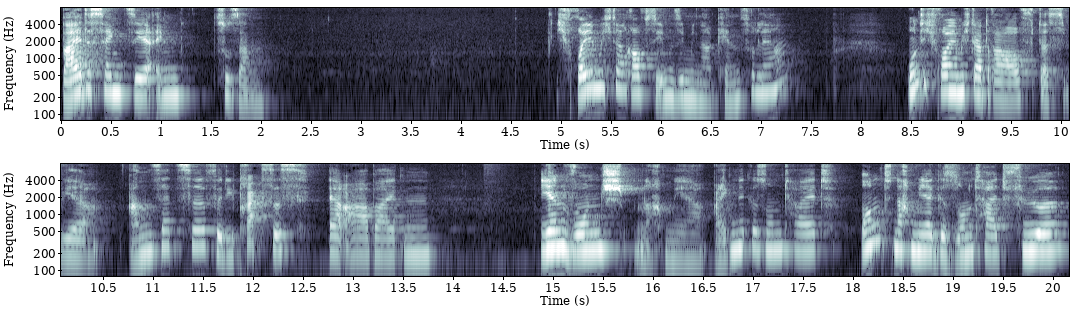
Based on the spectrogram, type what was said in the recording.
Beides hängt sehr eng zusammen. Ich freue mich darauf, Sie im Seminar kennenzulernen. Und ich freue mich darauf, dass wir Ansätze für die Praxis erarbeiten, Ihren Wunsch nach mehr eigene Gesundheit und nach mehr Gesundheit für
